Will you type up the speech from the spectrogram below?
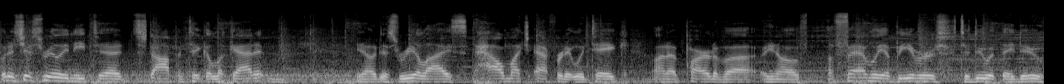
But it's just really neat to stop and take a look at it and, you know, just realize how much effort it would take on a part of a, you know, a family of beavers to do what they do.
